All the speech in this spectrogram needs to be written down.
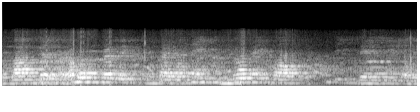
De baan 6 Ramon Verlik in tijd van 1.01 die deze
